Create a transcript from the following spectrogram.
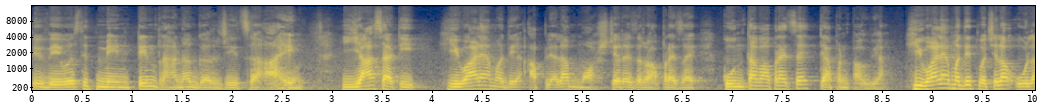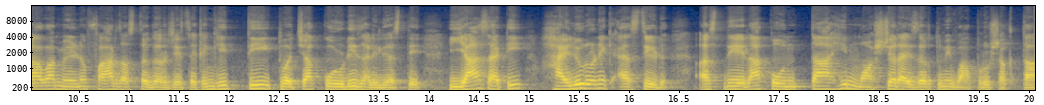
ते व्यवस्थित मेंटेन राहणं गरजेचं आहे. यासाठी हिवाळ्यामध्ये आपल्याला मॉइश्चरायझर वापरायचा आहे. कोणता वापरायचा आहे? ते आपण पाहूया. हिवाळ्यामध्ये त्वचेला ओलावा मिळणं फार जास्त गरजेचं आहे कारण की ती त्वचा कोरडी झालेली असते. यासाठी हायलुरोनिक ॲसिड असलेला कोणताही मॉइश्चरायझर तुम्ही वापरू शकता.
